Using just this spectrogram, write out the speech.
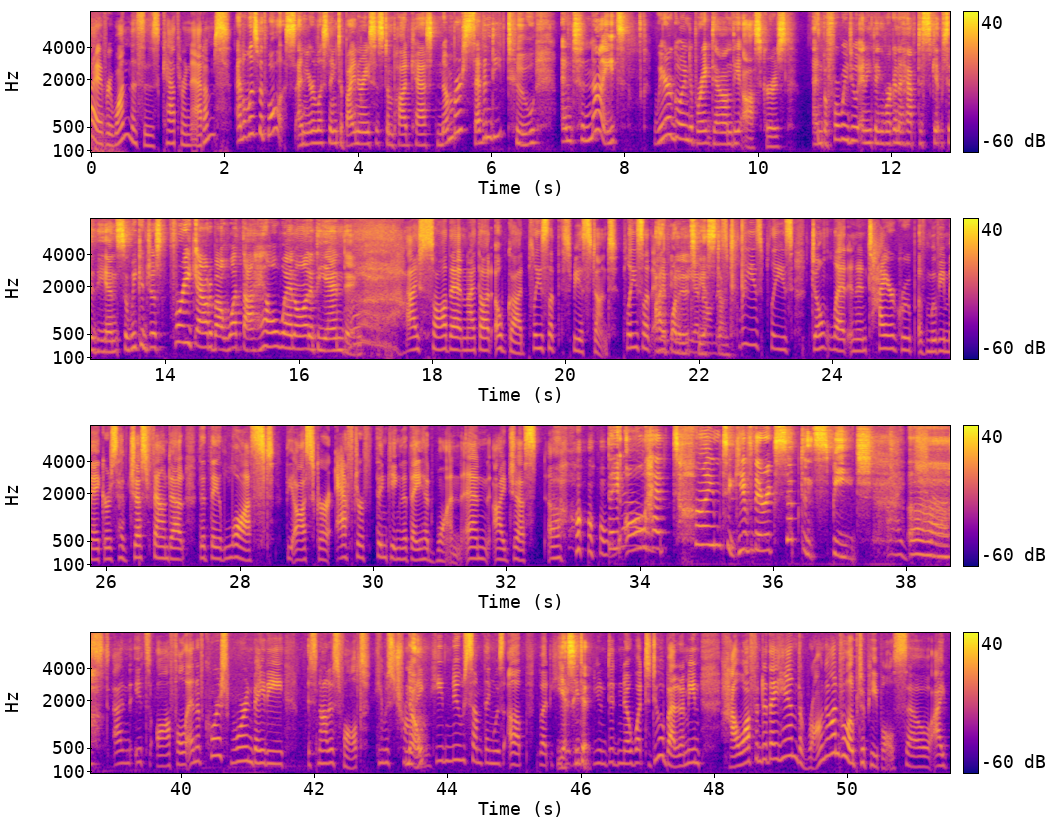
Hi, everyone. This is Kathryn Adams. and Elizabeth Wallace, and you're listening to Binary System Podcast number 72. And tonight, we're going to break down the Oscars. And before we do anything, we're going to have to skip to the end so we can just freak out about what the hell went on at the ending. I saw that and I thought, oh God, please let this be a stunt. Please let I wanted it to be a on this. stunt. Please, please don't let an entire group of movie makers have just found out that they lost the Oscar after thinking that they had won. And I just, oh, They all had time to give their acceptance speech. I just, and it's awful. And of course, Warren Beatty. It's not his fault. He was trying. No. He knew something was up, but he Yes, he did. You know, didn't know what to do about it. I mean, how often do they hand the wrong envelope to people? So I,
